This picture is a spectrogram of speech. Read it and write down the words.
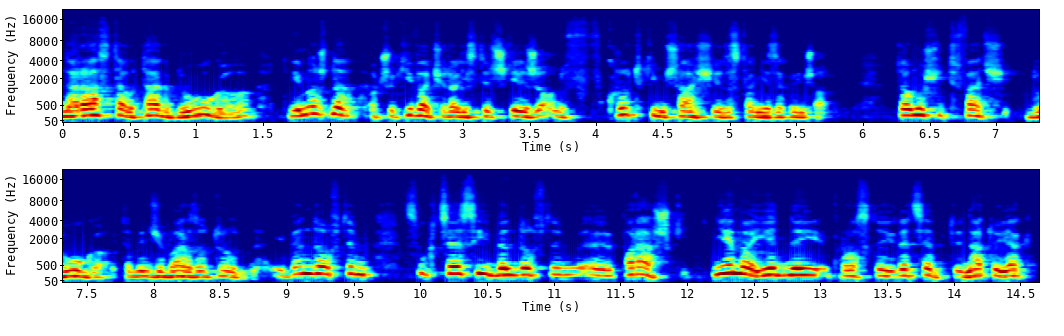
narastał tak długo, to nie można oczekiwać realistycznie, że on w krótkim czasie zostanie zakończony. To musi trwać długo, to będzie bardzo trudne i będą w tym sukcesy i będą w tym e, porażki. Nie ma jednej prostej recepty na to, jak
